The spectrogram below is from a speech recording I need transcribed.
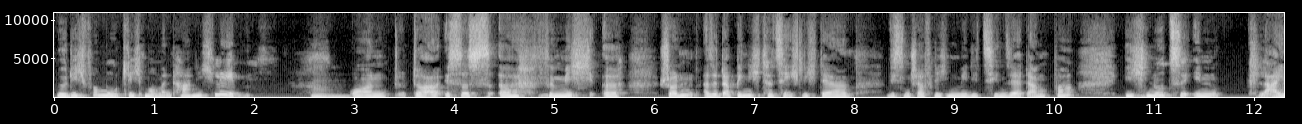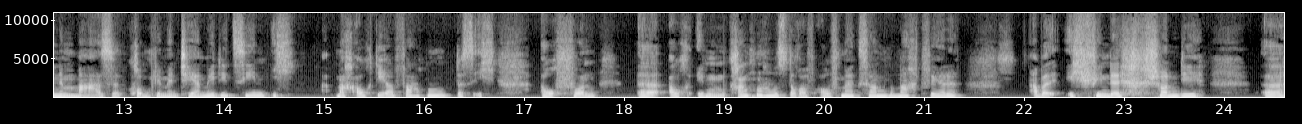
würde ich vermutlich momentan nicht leben. Mhm. Und da ist es äh, für mich äh, schon, also da bin ich tatsächlich der wissenschaftlichen Medizin sehr dankbar. Ich nutze in kleinem Maße Komplementärmedizin. Ich mache auch die Erfahrung, dass ich auch von äh, auch im Krankenhaus darauf aufmerksam gemacht werde. Aber ich finde schon die äh,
